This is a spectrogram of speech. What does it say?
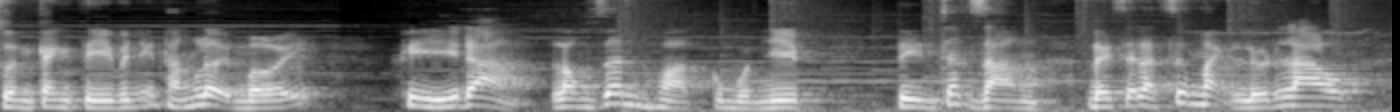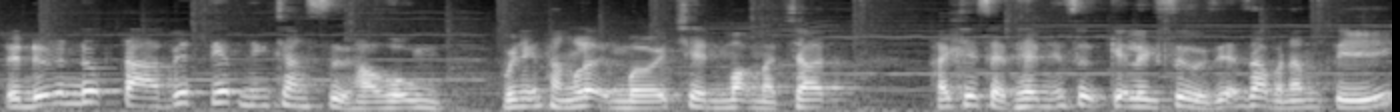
xuân canh tí với những thắng lợi mới. Khi ý đảng, lòng dân hòa cùng một nhịp, tin chắc rằng đây sẽ là sức mạnh lớn lao để đưa đất nước ta viết tiếp những trang sử hào hùng với những thắng lợi mới trên mọi mặt trận. Hãy chia sẻ thêm những sự kiện lịch sử diễn ra vào năm Tý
